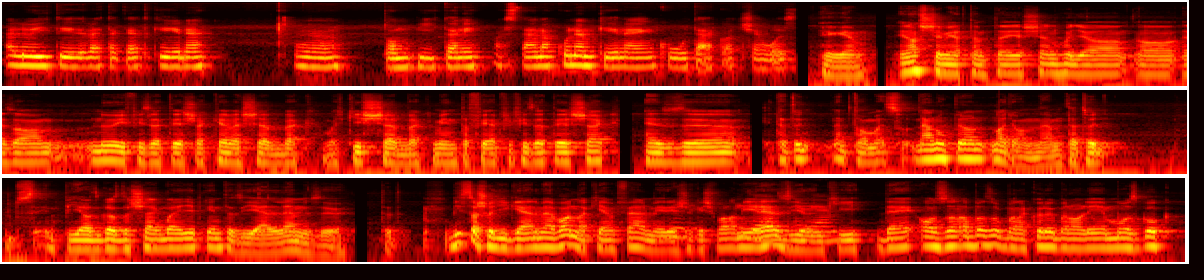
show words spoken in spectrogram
előítéleteket kéne ö, tompítani, aztán akkor nem kéne ilyen kótákat se hozni. Igen. Én azt sem értem teljesen, hogy a, a, ez a női fizetések kevesebbek, vagy kisebbek, mint a férfi fizetések. Ez, tehát, hogy nem tudom, ez, nálunk például nagyon nem. Tehát, hogy piacgazdaságban egyébként ez jellemző. Tehát biztos, hogy igen, mert vannak ilyen felmérések, és valami igen, ez jön igen. ki, de azon, azokban a körökben, ahol én mozgok,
